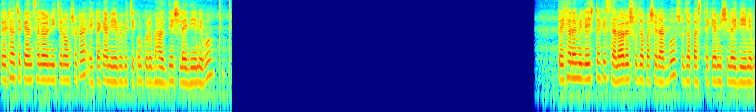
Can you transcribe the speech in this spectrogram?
তো এটা হচ্ছে প্যান্ট সেলার নিচের অংশটা, এটাকে আমি এভাবে চিকন করে ভাঁজ দিয়ে সেলাই দিয়ে নেব। তো এখানে আমি লেসটাকে স্যালোয়ারের সোজা পাশে রাখব, সোজা পাশ থেকে আমি সেলাই দিয়ে নেব।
